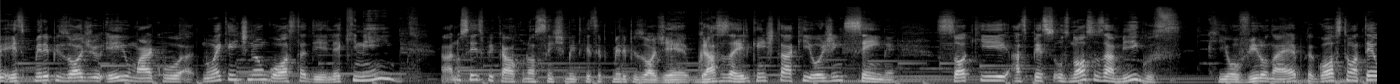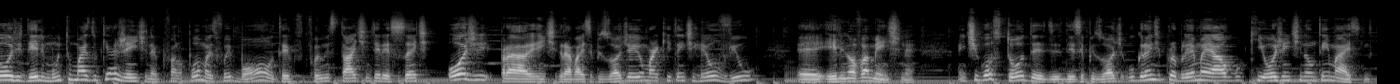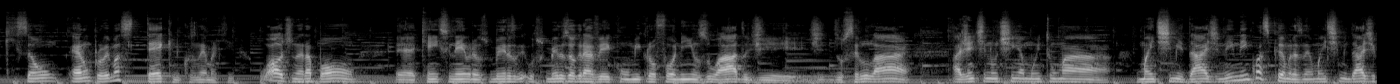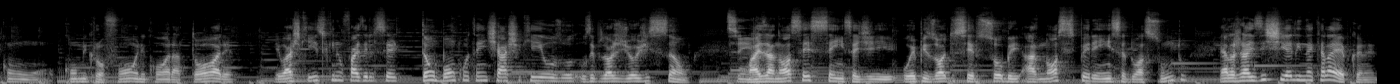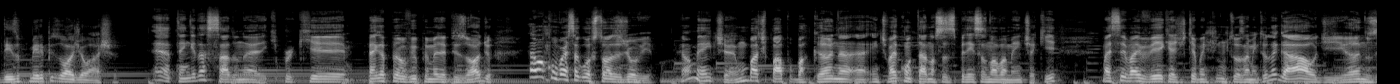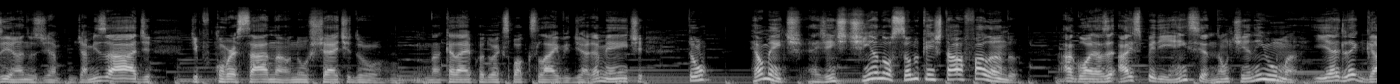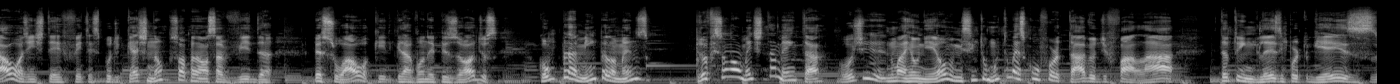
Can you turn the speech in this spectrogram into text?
esse primeiro episódio, eu e o Marco, não é que a gente não gosta dele, é que nem. Ah, não sei explicar o nosso sentimento com esse primeiro episódio. É graças a ele que a gente tá aqui hoje em 100, né? Só que as pessoas, os nossos amigos que ouviram na época gostam até hoje dele muito mais do que a gente, né? Porque falam, pô, mas foi bom, teve, foi um start interessante. Hoje, pra gente gravar esse episódio, aí o Marquito a gente reouviu é, ele novamente, né? A gente gostou de, de, desse episódio. O grande problema é algo que hoje a gente não tem mais, que são eram problemas técnicos, né, Marquinhos? O áudio não era bom. É, quem se lembra, os primeiros, os primeiros eu gravei com um microfoninho zoado de, de do celular. A gente não tinha muito uma, uma intimidade, nem, nem com as câmeras, né? Uma intimidade com, com o microfone, com a oratória. Eu acho que é isso que não faz ele ser tão bom quanto a gente acha que os, os episódios de hoje são. Sim. Mas a nossa essência de o episódio ser sobre a nossa experiência do assunto, ela já existia ali naquela época, né? Desde o primeiro episódio, eu acho. É até engraçado, né, Eric? Porque pega pra ouvir o primeiro episódio, é uma conversa gostosa de ouvir. Realmente, é um bate-papo bacana. A gente vai contar nossas experiências novamente aqui mas você vai ver que a gente tem um entrosamento legal, de anos e anos de, de amizade, de conversar na, no chat do, naquela época do Xbox Live diariamente. Então, realmente, a gente tinha noção do que a gente estava falando. Agora, a experiência não tinha nenhuma. E é legal a gente ter feito esse podcast não só para nossa vida pessoal aqui gravando episódios, como para mim, pelo menos, profissionalmente também, tá? Hoje, numa reunião, eu me sinto muito mais confortável de falar, tanto em inglês, em português,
